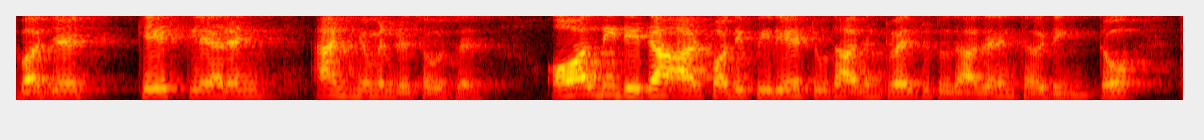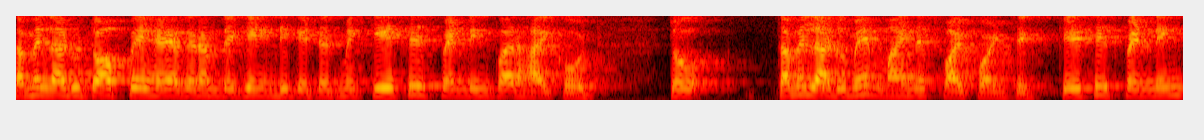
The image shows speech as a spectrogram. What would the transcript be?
budgets, case clearance and human resources. All the data are for the period 2012 to 2013. तो तमिलनाडु टॉप पे है अगर हम देखें इंडिकेटर्स में केसेस पेंडिंग पर हाई कोर्ट तो तमिलनाडु में minus five point six cases pending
